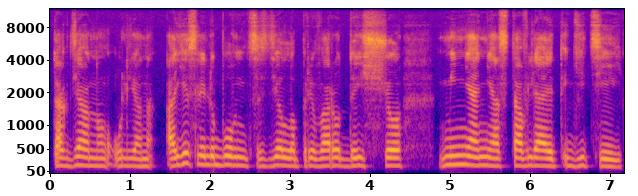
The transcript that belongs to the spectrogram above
Так, Диана Ульяна. А если любовница сделала приворот, да еще меня не оставляет и детей,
